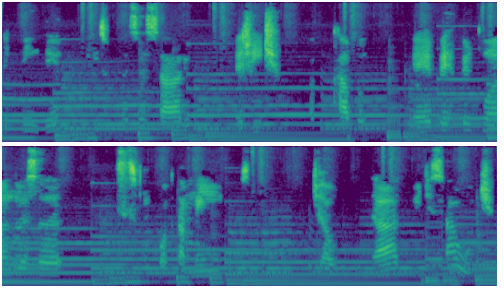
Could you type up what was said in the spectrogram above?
entendendo que isso é necessário, a gente acaba é, perpetuando essa, esses comportamentos de autocuidado e de saúde.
